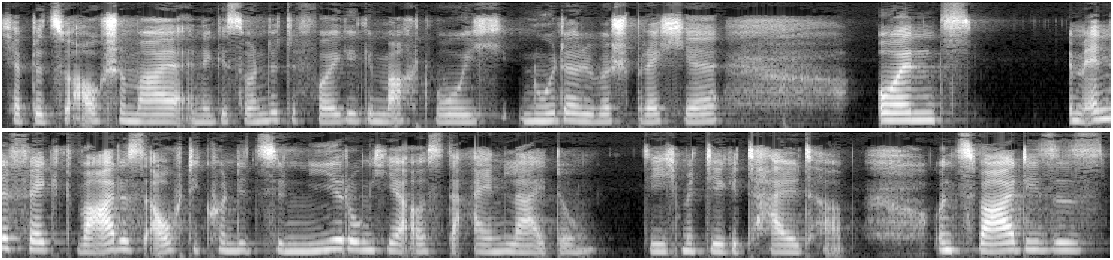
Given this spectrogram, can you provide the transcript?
Ich habe dazu auch schon mal eine gesonderte Folge gemacht, wo ich nur darüber spreche. Und im Endeffekt war das auch die Konditionierung hier aus der Einleitung, die ich mit dir geteilt habe. Und zwar dieses,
